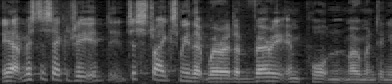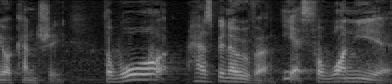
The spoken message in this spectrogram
Yeah, Mr. Secretary, it, it just strikes me that we're at a very important moment in your country. The war has been over Yes. for one year,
